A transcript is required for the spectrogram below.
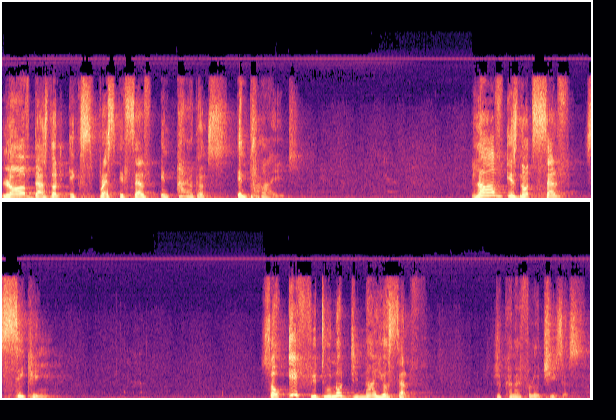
Love does not express itself in arrogance, in pride. Love is not self seeking. So if you do not deny yourself, you cannot follow Jesus.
